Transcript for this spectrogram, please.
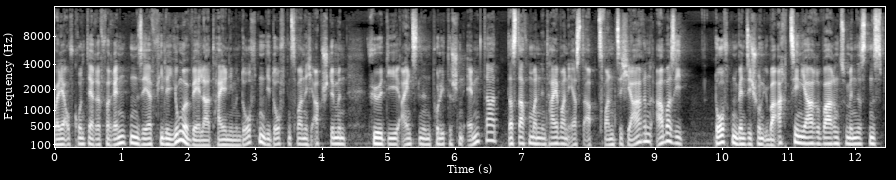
weil ja aufgrund der Referenten sehr viele junge Wähler teilnehmen durften. Die durften zwar nicht abstimmen für die einzelnen politischen Ämter, das darf man in Taiwan erst ab 20 Jahren, aber sie durften, wenn sie schon über 18 Jahre waren, zumindest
